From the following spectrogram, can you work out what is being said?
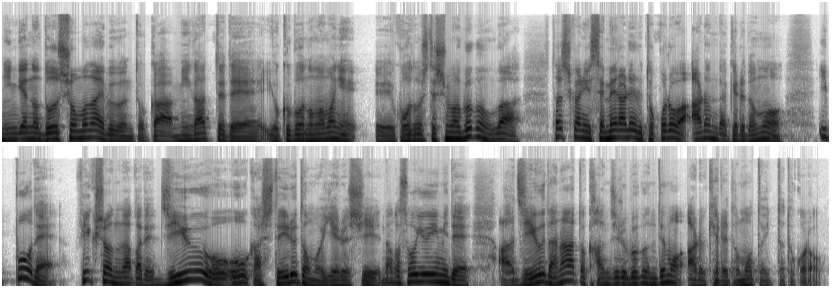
人間のどうしようもない部分とか、身勝手で欲望のままに行動してしまう部分は、確かに責められるところはあるんだけれども、一方で、フィクションの中で自由を謳歌しているとも言えるし、なんかそういう意味で、あ、自由だなと感じる部分でもあるけれども、といったところ。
